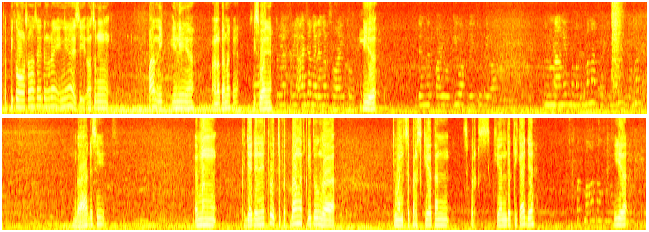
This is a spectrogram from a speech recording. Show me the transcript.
tapi kalau salah saya dengernya ini aja sih langsung panik ininya anak-anak ya siswanya Oh, teriak-teriak aja nggak dengar suara itu. iya Dengar Pak Yogi waktu itu bilang nenangin teman-teman atau gimana? Dengar nggak? nggak ada sih emang kejadiannya itu cepet banget gitu nggak cuman sepersekian sepersekian detik aja Cepet banget langsung. Iya. gitu ya.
